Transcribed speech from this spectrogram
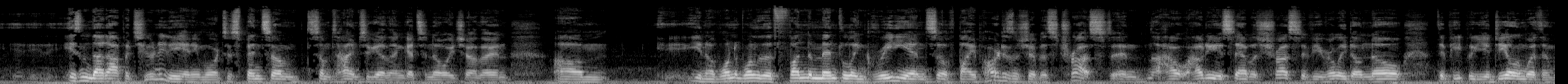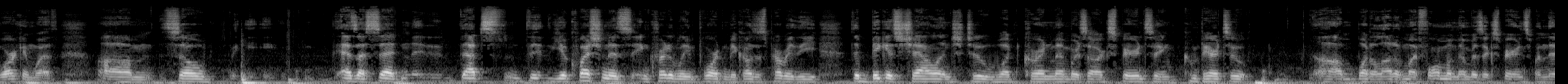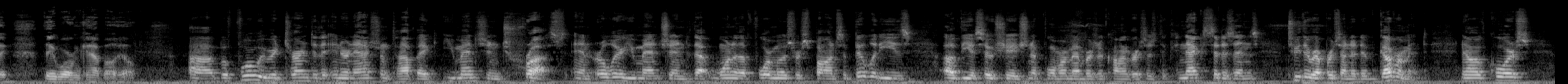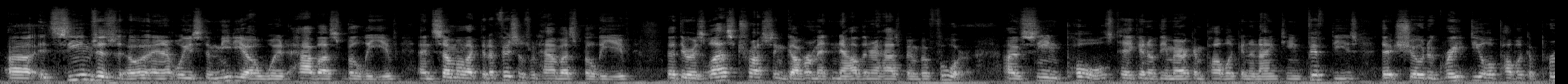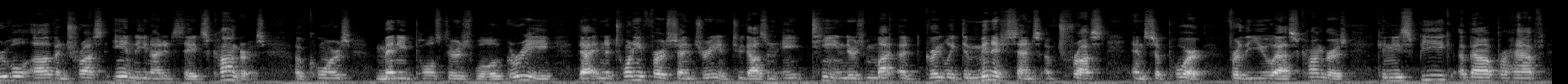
isn't that opportunity anymore to spend some, some time together and get to know each other. And um, you know, one of, one of the fundamental ingredients of bipartisanship is trust. And how, how do you establish trust if you really don't know the people you're dealing with and working with? Um, so, as I said, that's the, your question is incredibly important because it's probably the, the biggest challenge to what current members are experiencing compared to um, what a lot of my former members experienced when they, they were on Capitol Hill. Uh, before we return to the international topic, you mentioned trust, and earlier you mentioned that one of the foremost responsibilities of the Association of Former Members of Congress is to connect citizens to the representative government. Now, of course, uh, it seems as though, and at least the media would have us believe, and some elected officials would have us believe, that there is less trust in government now than there has been before. I've seen polls taken of the American public in the 1950s that showed a great deal of public approval of and trust in the United States Congress. Of course, many pollsters will agree that in the 21st century, in 2018, there's a greatly diminished sense of trust and support for the U.S. Congress. Can you speak about perhaps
